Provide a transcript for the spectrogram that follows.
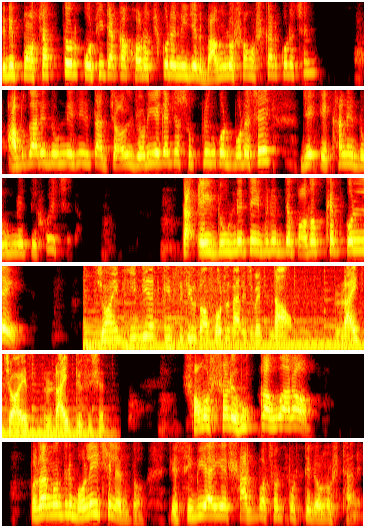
তিনি পঁচাত্তর কোটি টাকা খরচ করে নিজের বাংলো সংস্কার করেছেন। আবগারি দুর্নীতি তার জল জড়িয়ে গেছে, সুপ্রিম কোর্ট বলেছে যে এখানে দুর্নীতি হয়েছে। তা এই দুর্নীতির বিরুদ্ধে পদক্ষেপ করলেই Join Indian Institute of Hotel Management now right choice right decision সমস্যারে হুক্কা হুয়া রব প্রধানমন্ত্রী বলেই ছিলেন তো যে সিবিআই এর ষাট বছর পূর্তির অনুষ্ঠানে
